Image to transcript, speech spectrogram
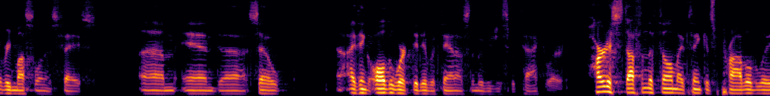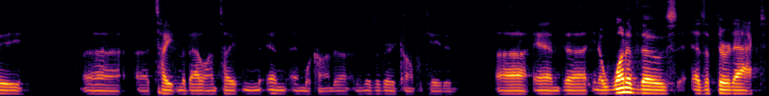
every muscle in his face, um, and so I think all the work they did with Thanos in the movie is just spectacular. Hardest stuff in the film, I think, is probably uh, uh, Titan, the battle on Titan, and and Wakanda. I mean, those are very complicated, uh, and you know, one of those as a third act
